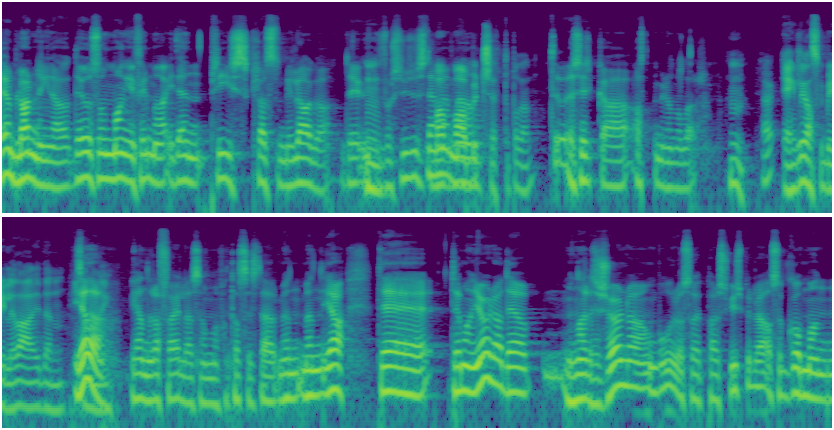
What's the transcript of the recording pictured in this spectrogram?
det er en blanding. da. Det er jo så mange filmer i den prisklassen blir laga. Det er utenfor Hva, studiosystemet, hva er budsjettet på den? ca. 18 millioner dollar. Hmm. Det er egentlig ganske billig da, i den Ja sammenheng. igjen Rafaela, som er fantastisk der. Men, men ja, det, det man gjør da, det er man har regissøren om bord, og så et par skuespillere, og så går man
